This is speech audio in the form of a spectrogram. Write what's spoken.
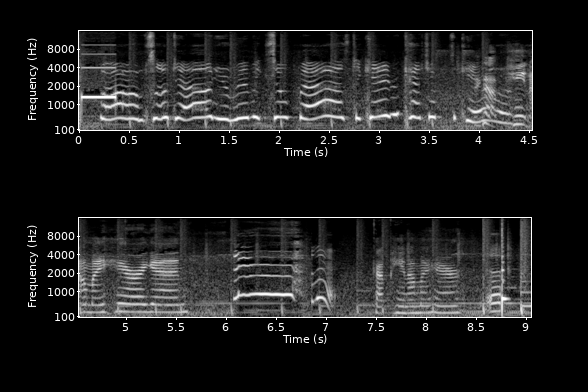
Oh, I'm so down. You're moving so fast. I can't even catch up to the camera. I got paint on my hair again. Ah. Got paint on my hair. Uh,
